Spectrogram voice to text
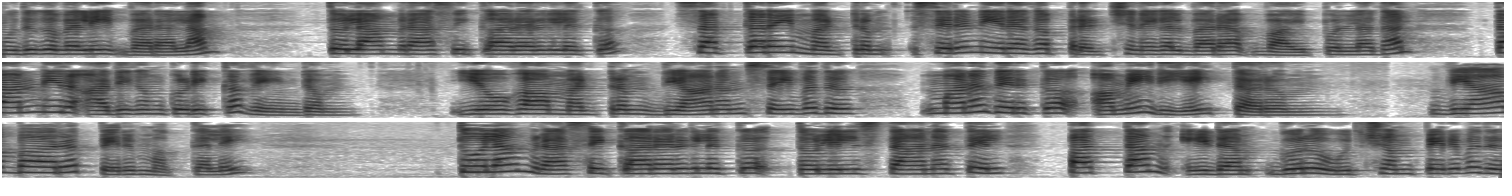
முதுகுவலி வரலாம். துலாம் ராசிக்காரர்களுக்கு சர்க்கரை மற்றும் சிறுநீரக பிரச்சனைகள் வர வாய்ப்புள்ளதால் தண்ணீர் அதிகம் குடிக்க வேண்டும். யோகா மற்றும் தியானம் செய்வது மனதிற்கு அமைதியை தரும். வியாபார பெருமக்களை துலாம் ராசிக்காரர்களுக்கு தொழில் ஸ்தானத்தில் பத்தாம் இடம் குரு உச்சம் பெறுவது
